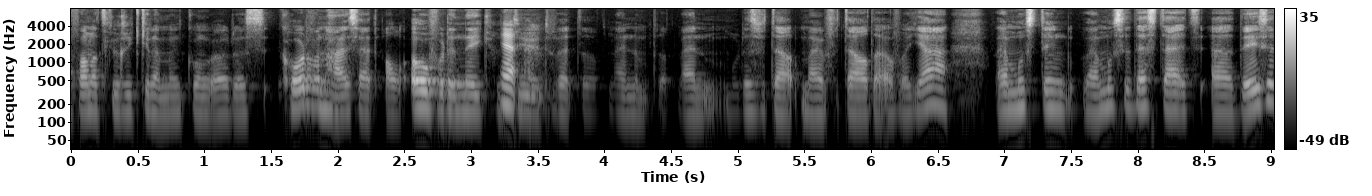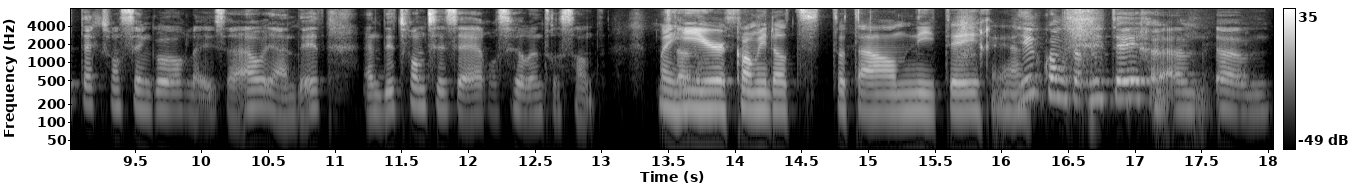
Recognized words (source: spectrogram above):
van het curriculum in Congo. Dus ik hoorde van huis uit al over de negrituur. Ja. Dat, mijn, dat mijn moeder vertel, mij vertelde over, ja, wij moesten, wij moesten destijds uh, deze tekst van Senghor lezen. Oh ja, en dit, en dit van Césaire was heel interessant. Maar dus hier was... kwam je dat totaal niet tegen? Ja. Hier kwam ik dat niet tegen. Um, um,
